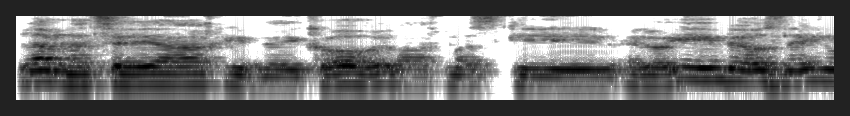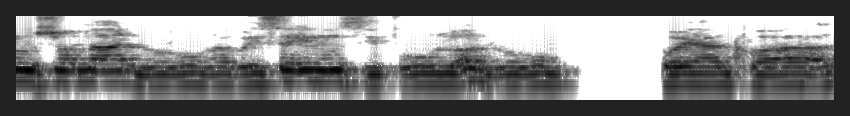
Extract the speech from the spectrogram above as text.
למנצח לבני כל רך משכיל, אלוהים באוזנינו שומענו, אבויסנו סיפרו לנו, פועל פועל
